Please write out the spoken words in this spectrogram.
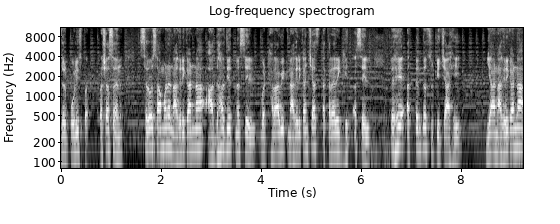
जर पोलीस प्रशासन सर्वसामान्य नागरिकांना आधार देत नसेल व ठराविक नागरिकांच्याच तक्रारी घेत असेल तर हे अत्यंत चुकीचे आहे. या नागरिकांना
